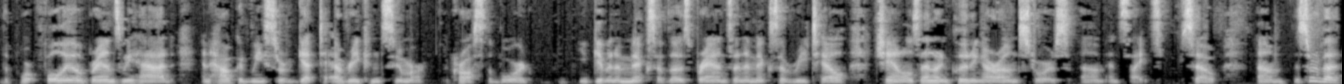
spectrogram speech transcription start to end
the portfolio of brands we had and how could we sort of get to every consumer across the board given a mix of those brands and a mix of retail channels and including our own stores um, and sites. So um, it's sort of a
